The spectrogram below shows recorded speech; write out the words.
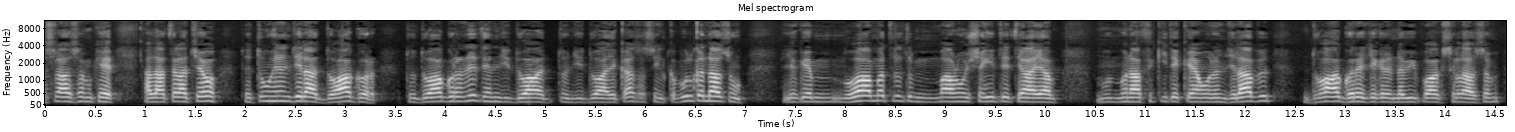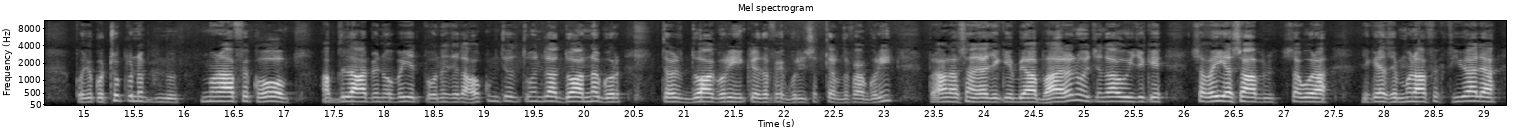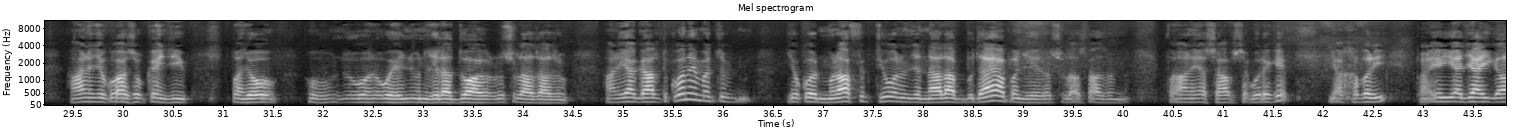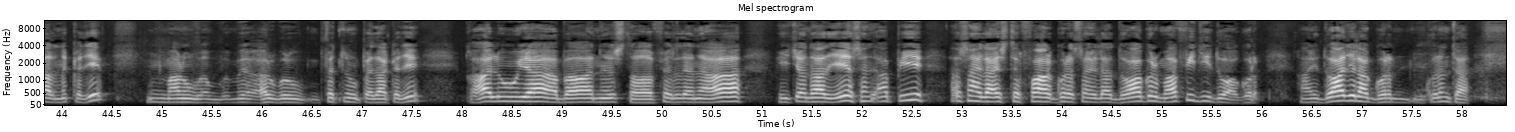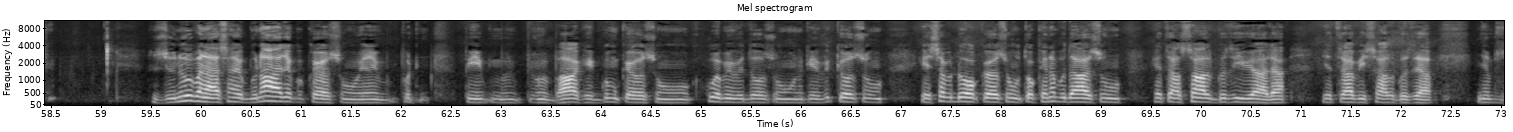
کي الله تالا چيو ته تون هنن جي لاءِ دعا گهر تون دعا گهرندي ته هن جي دعا تنهنجي دعا جيڪا اسين قبول ڪنداسون. جيڪي هئا مطلب ماڻهو شهيد تي ٿيا يا منافڪي تي ڪيا انهن جي لاءِ به دعا گهري جيڪڏهن نبي پاڪ صلاح پوءِ جيڪو ٺپ نه منافڪ هو ابدلا بن ابيت پوءِ هن جي لاءِ حڪم ٿيو ته هن لاءِ دعا نه گهر. ته دعا گهري هڪڙي دفعي گهري ستر دفعا گهري. پر هاڻي اسان جا جيڪي ٻيا ڀائر آهن اهي چوندا اهي جيڪي سڀئي اسان سگورا جيڪي اسان منافڪ ٿي ويا هاڻي جيڪو آهي سو ڪنهن جي پنهنجو اهي هن جي لاءِ دعا رسولا هاڻي اها ڳالهه ته ڪونهي مطلب جيڪو منافڪ ٿيو هنن جا نالا ٻڌايا پنهنجي رسولا سازن فلاڻي اساب سگوري کي يا خبر ئي پر اهڙي اجائي ڳالهه نه ڪجي ماڻهو هرو ڀرو فترون پيدا ڪجي ڪالو يا هيءَ چوندا هي اسان جا پيءُ اسان جي لاءِ استفار گهر اسان جي لاءِ دعا گهر معافي جي دعا گهر هاڻي دعا جي لاءِ گهرن گهرن ٿا جنوب نه اسان جو گناهه جيڪو ڪيوسين يعني پٽ پيءُ ڀاءُ کي گم ڪيوسين کوهه ۾ وڌوسين هن کي وڪيوسين اهي سڀ ڏوهه ڪيوسين توکي نه ٻڌايوسين هيترا سال گذري ويا هليا جيترا به سال گذريا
